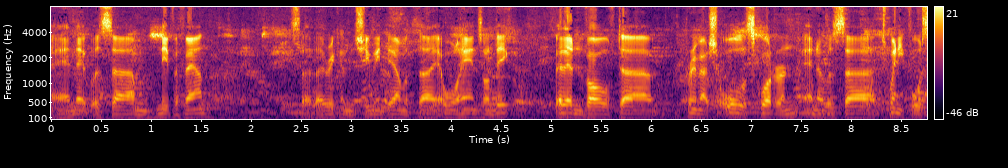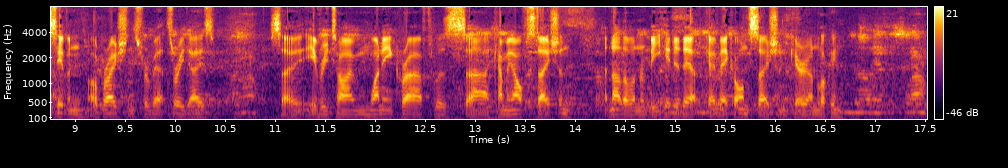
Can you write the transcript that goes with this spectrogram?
and that was um, never found. So they reckon she went down with uh, all hands on deck. But that involved uh, pretty much all the squadron, and it was 24 7 operations for about three days. So every time one aircraft was uh, coming off station, another one would be headed out, go back on station, carry on looking. Wow.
